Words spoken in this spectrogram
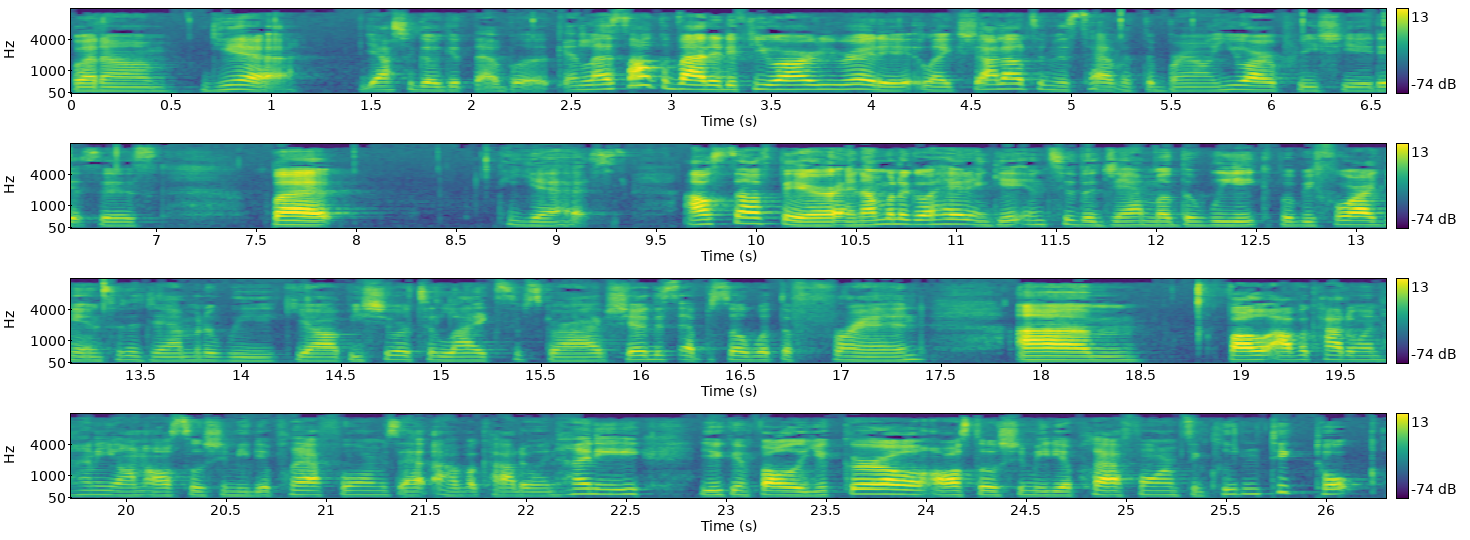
but um, yeah, y'all should go get that book and let's talk about it if you already read it. Like, shout out to Miss Tabitha Brown. You are appreciated, sis. But yes, I'll stop there and I'm going to go ahead and get into the jam of the week. But before I get into the jam of the week, y'all be sure to like, subscribe, share this episode with a friend. Um, Follow Avocado and Honey on all social media platforms at Avocado and Honey. You can follow your girl on all social media platforms, including TikTok.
